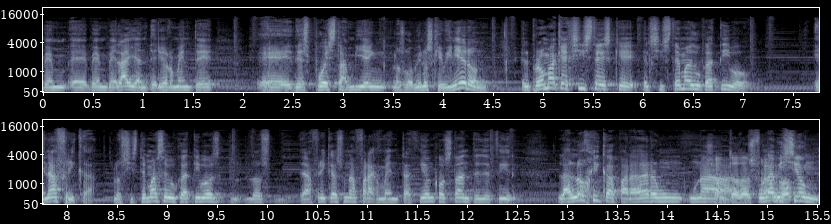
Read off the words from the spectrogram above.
Ben, ben Belay anteriormente, después también los gobiernos que vinieron. El problema que existe es que el sistema educativo en África, los sistemas educativos los de África es una fragmentación constante, es decir, la lógica para dar una, una visión.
